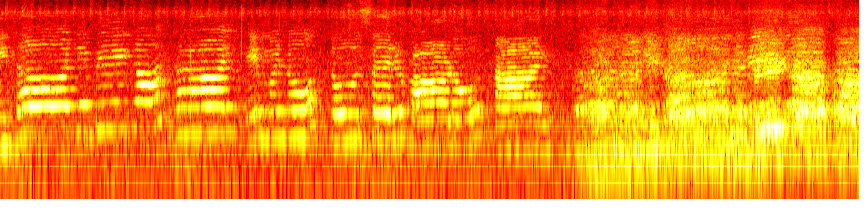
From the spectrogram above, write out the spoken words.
નિધાન ભેગા થાય એમનો તો સરવાળો થાય. મોટું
